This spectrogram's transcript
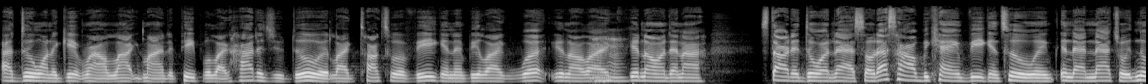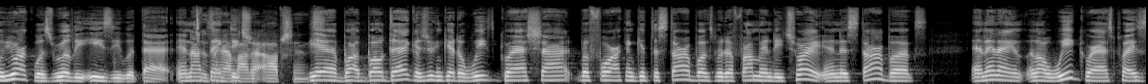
I do want to get around like-minded people. Like, how did you do it? Like, talk to a vegan and be like, what, you know, like, Mm-hmm. you know. And then I started doing that. So that's how I became vegan too. And, and that natural. New York was really easy with that. And I they think had a lot of options. yeah, but bodegas, you can get a wheatgrass shot before I can get to Starbucks. But if I'm in Detroit and it's Starbucks and it ain't no wheatgrass place,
